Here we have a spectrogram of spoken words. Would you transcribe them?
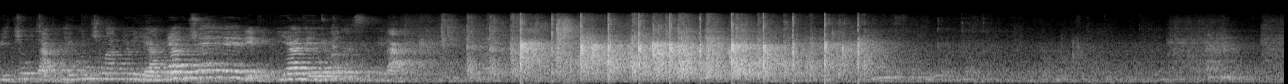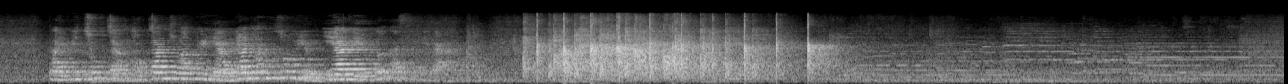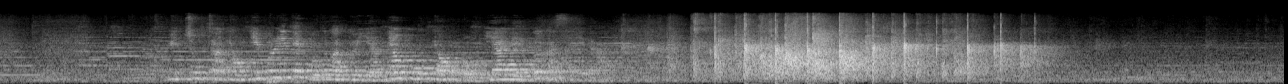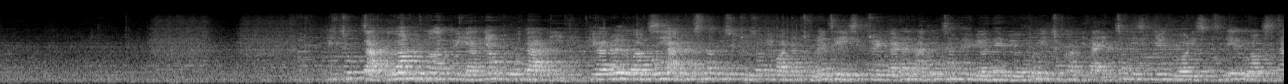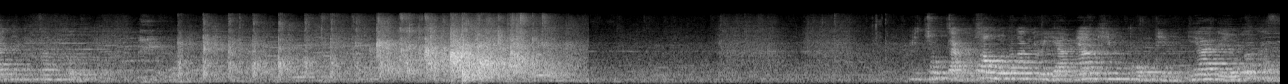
위촉장 대군중학교 2학년 최혜림 이하 내용은 같습니다. 아, 위촉장 덕산중학교 2학년 한소윤 이하 내용은 이하 내용은 같습니다. 위촉장 의왕고등학교 2학년 고다미 기하를 의왕시 아동친화도시 조성에 관한 조례 제20조에 따른 아동참여위원회 위원으로 이촉합니다. 2020년 6월 27일 의왕시장 김성근 김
